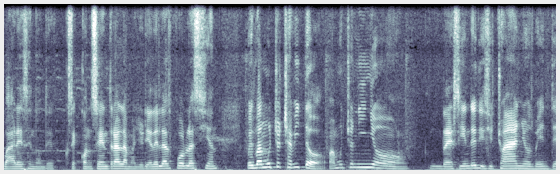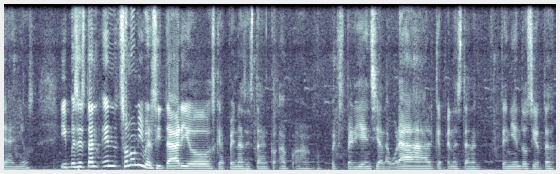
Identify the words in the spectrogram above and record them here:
bares en donde se concentra la mayoría de la población, pues va mucho chavito, va mucho niño recién de 18 años, 20 años. Y pues están en, son universitarios que apenas están con experiencia laboral, que apenas están teniendo cierta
